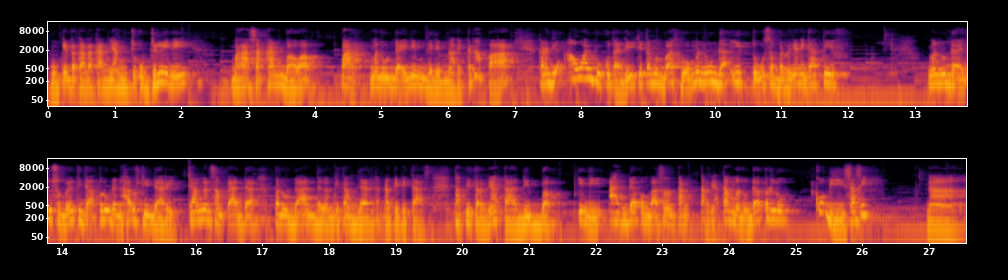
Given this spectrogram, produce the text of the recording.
Mungkin rekan-rekan yang cukup jeli nih merasakan bahwa part menunda ini menjadi menarik. Kenapa? Karena di awal buku tadi kita membahas bahwa menunda itu sebenarnya negatif. Menunda itu sebenarnya tidak perlu dan harus dihindari. Jangan sampai ada penundaan dalam kita menjalankan aktivitas. Tapi ternyata di bab ini ada pembahasan tentang ternyata menunda perlu. Kok bisa sih? Nah,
